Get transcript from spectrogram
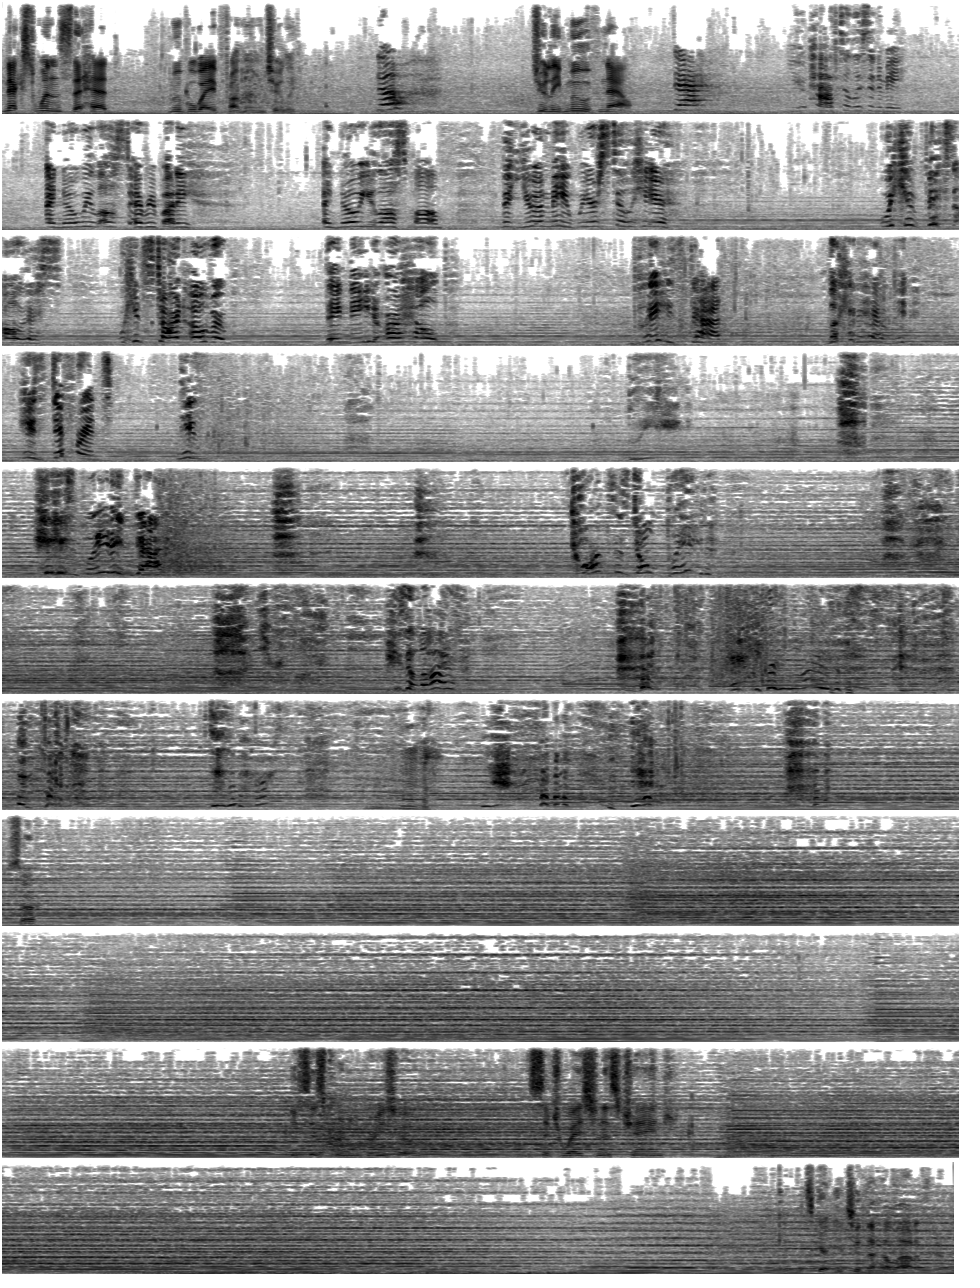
Next one's the head. Move away from him, Julie. No! Julie, move now. Dad! You have to listen to me. I know we lost everybody. I know you lost Mom. But you and me, we're still here. We can fix all this. We can start over. They need our help. Please, Dad. Look at him. He, he's different. He's bleeding. He's bleeding, Dad. Corpses don't bleed. Oh, he's alive. You're alive. Does This is Colonel Grigio. The situation has changed. Okay, let's get you to the hell out of here.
